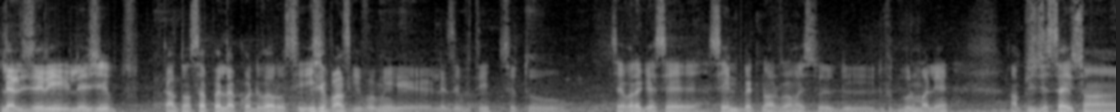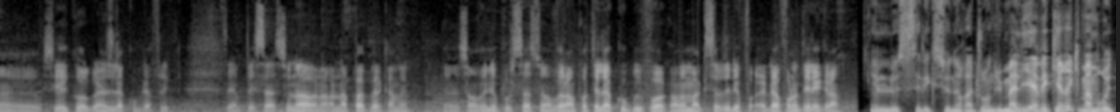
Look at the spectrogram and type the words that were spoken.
l'Algérie, l'Égypte, quand on s'appelle la Côte d'Ivoire aussi, je pense qu'il vaut mieux les éviter. Surtout, c'est vrai que c'est une bête noire vraiment historique du, football malien. En plus de ça, ils sont euh, ceux qui organisent la Coupe d'Afrique. C'est un peu ça. Sinon, on n'a pas peur quand même. Ils sont venus pour ça. Si on veut remporter la coupe, il faut quand même accepter d'affronter les grands. Le sélectionneur adjoint du Mali avec Eric Mamrut.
